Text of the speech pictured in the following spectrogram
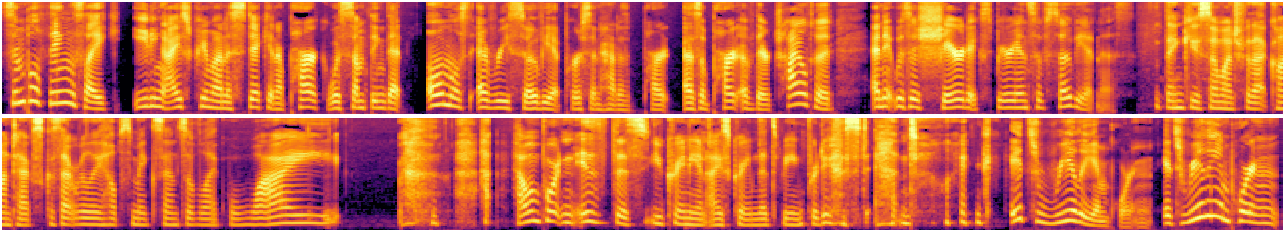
simple things like eating ice cream on a stick in a park was something that almost every Soviet person had a part as a part of their childhood, and it was a shared experience of Sovietness. Thank you so much for that context because that really helps make sense of like why how important is this Ukrainian ice cream that's being produced and like it's really important. It's really important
